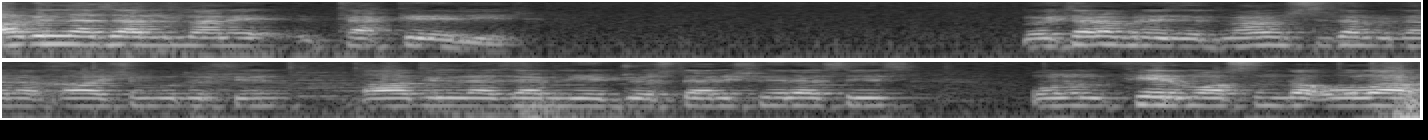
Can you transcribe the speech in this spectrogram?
Aqil Nəzərli məni təhqir edir. Möhtərəm prezident, mənim sizdən bir dənə xahişim budur ki, Aqil Nəzərliyə göstəriş verəsiniz onun fermasında olan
